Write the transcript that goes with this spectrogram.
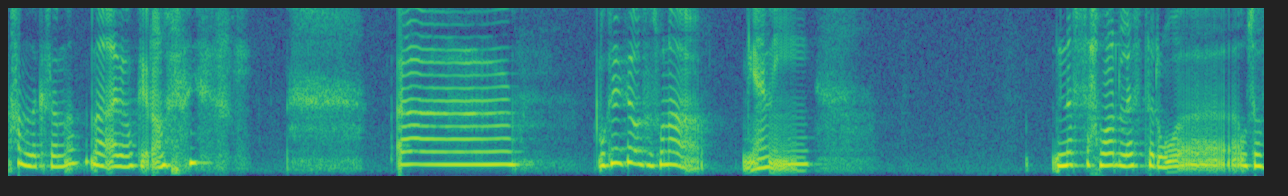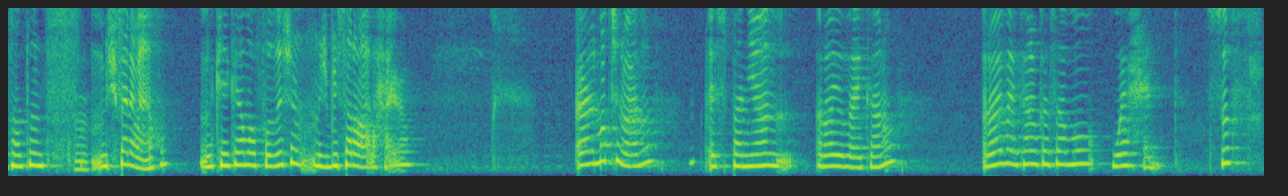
الحمد لله كسبنا. لا I don't care honestly وكده كده أساسونا يعني نفس حوار ليستر و... وساوثهامبتون ف- مش فارق معاهم. كده كده position مش بيصارعوا على حاجة. الماتش اللي بعده إسبانيول رايو فايكانو. رايو فايكانو كسبوا واحد صفر.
